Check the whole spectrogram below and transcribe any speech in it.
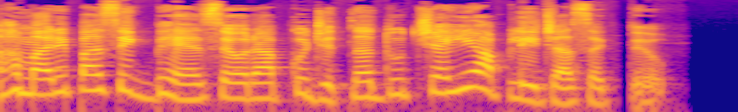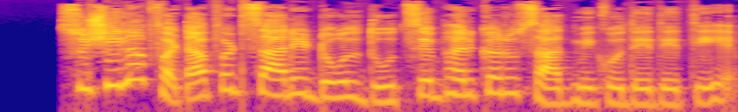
हमारे पास एक भैंस है और आपको जितना दूध चाहिए आप ले जा सकते हो। सुशीला फटाफट सारे डोल दूध से भरकर उस आदमी को दे देती है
